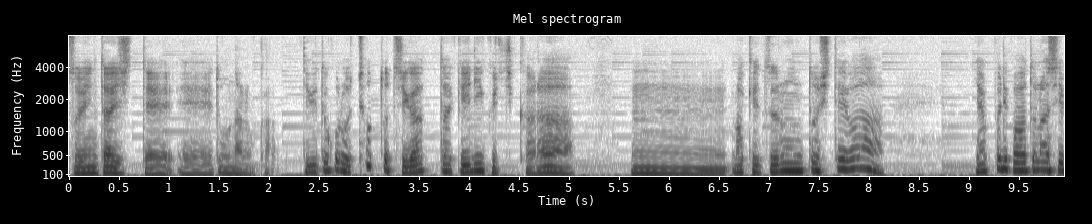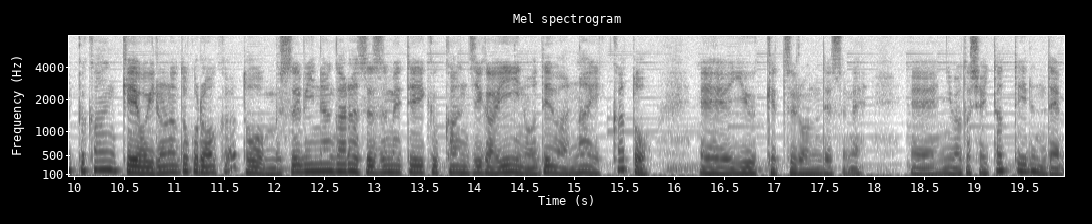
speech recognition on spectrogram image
それに対して、えー、どうなのかっていうところをちょっと違った切り口からまあ、結論としてはやっぱりパートナーシップ関係をいろんなところと結びながら進めていく感じがいいのではないかという結論ですね、に私は至っているんで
